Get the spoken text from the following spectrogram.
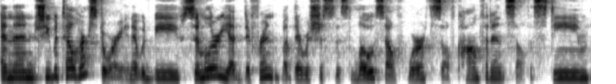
And then she would tell her story, and it would be similar yet different, but there was just this low self worth, self confidence, self esteem,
